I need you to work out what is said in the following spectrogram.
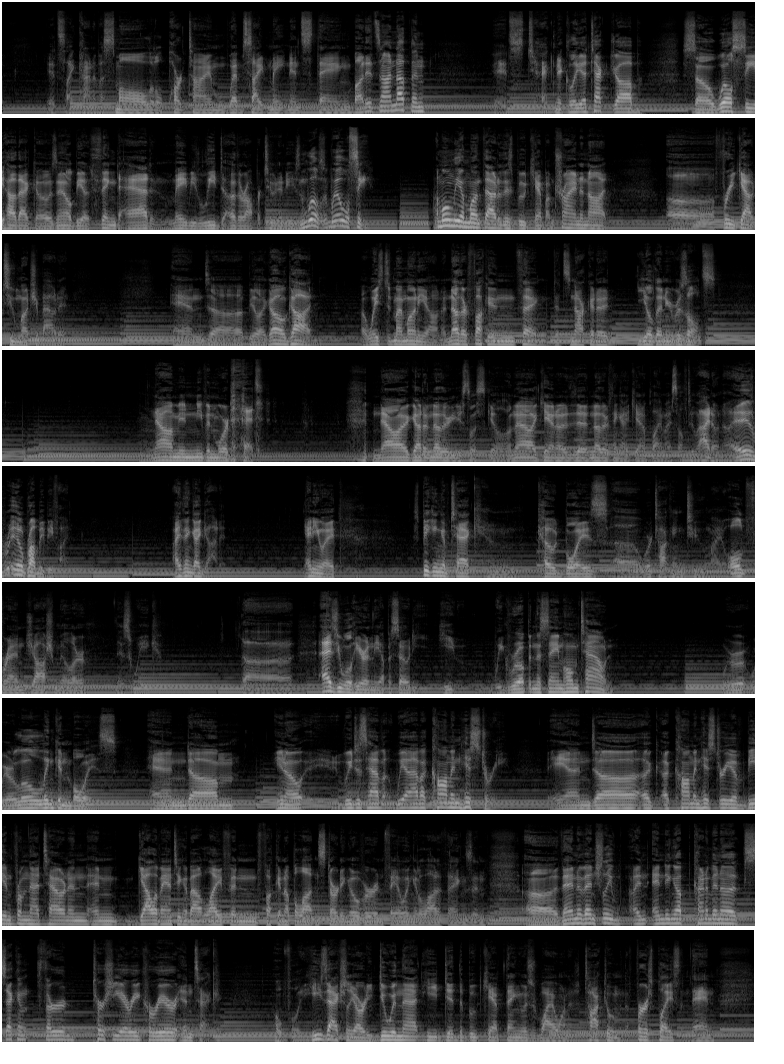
It's like kind of a small little part time website maintenance thing, but it's not nothing. It's technically a tech job. So we'll see how that goes, and it'll be a thing to add and maybe lead to other opportunities, and we'll we'll, we'll see. I'm only a month out of this boot camp. I'm trying to not uh, freak out too much about it, and uh, be like, "Oh God, I wasted my money on another fucking thing that's not to yield any results." Now I'm in even more debt now I got another useless skill. Now I can't, uh, another thing I can't apply myself to. I don't know. It'll, it'll probably be fine. I think I got it. Anyway, speaking of tech and code boys, uh, we're talking to my old friend Josh Miller this week. Uh, as you will hear in the episode, he we grew up in the same hometown. We're we're little Lincoln boys, and um, you know we just have we have a common history and uh, a, a, common history of being from that town and, and gallivanting about life and fucking up a lot and starting over and failing at a lot of things. And uh, then eventually ending up kind of in a second third tertiary career in tech. Hopefully. He's actually already doing that. He did the boot camp thing which is why i wanted to talk to him in the first place. And then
